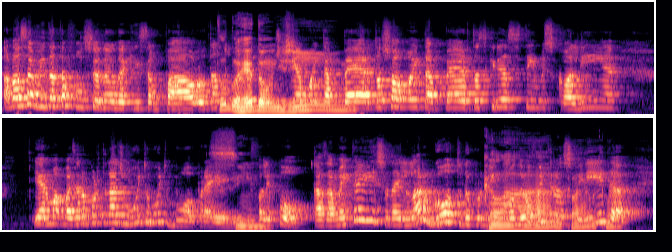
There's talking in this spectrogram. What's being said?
a nossa vida tá funcionando aqui em São Paulo, tá tudo, tudo redondinho. Minha mãe tá perto, a sua mãe tá perto, as crianças têm uma escolinha. E era uma, mas era uma oportunidade muito, muito boa para ele. Sim. E falei, pô, casamento é isso, né? Ele largou tudo por mim. Quando eu fui transferida. Claro, claro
